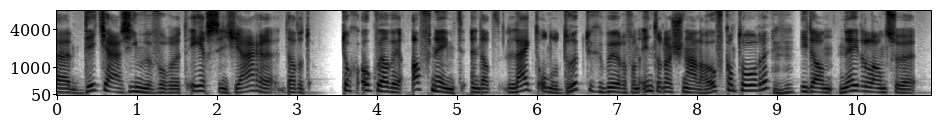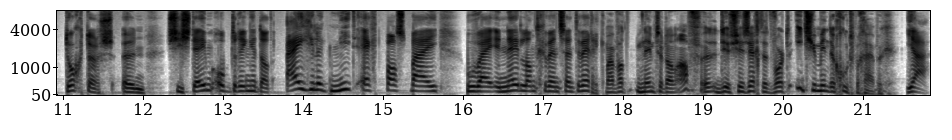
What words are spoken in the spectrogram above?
Uh, dit jaar zien we voor het eerst sinds jaren dat het toch ook wel weer afneemt. En dat lijkt onder druk te gebeuren van internationale hoofdkantoren, die dan Nederlandse dochters een systeem opdringen dat eigenlijk niet echt past bij hoe wij in Nederland gewend zijn te werken. Maar wat neemt er dan af? Eh, Dus je zegt het wordt ietsje minder goed, begrijp ik. Ja,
